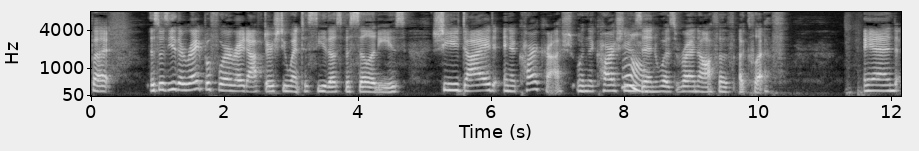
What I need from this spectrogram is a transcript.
but this was either right before or right after she went to see those facilities. She died in a car crash when the car she was Oh. in was run off of a cliff. And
